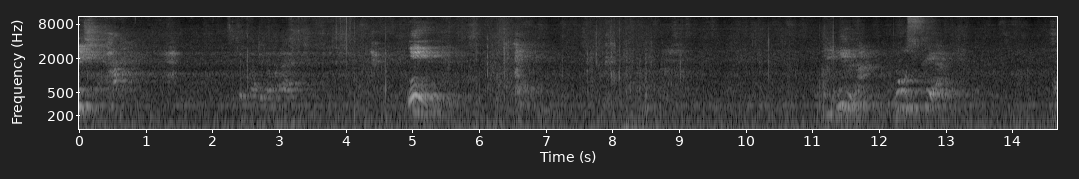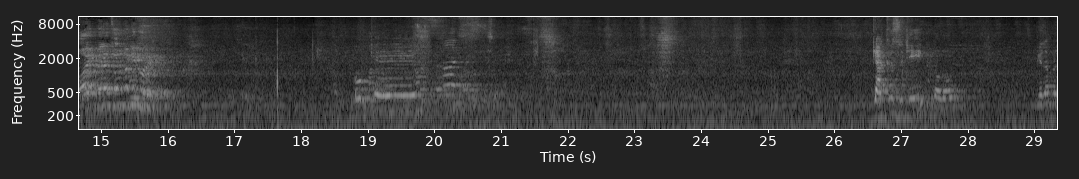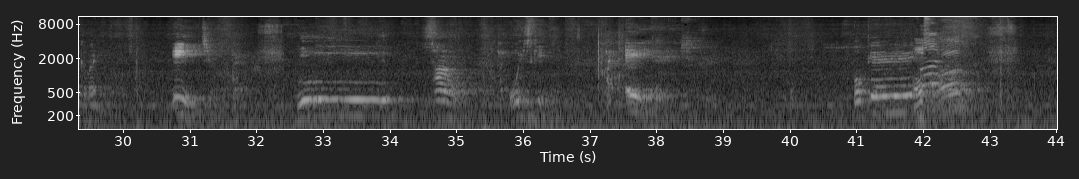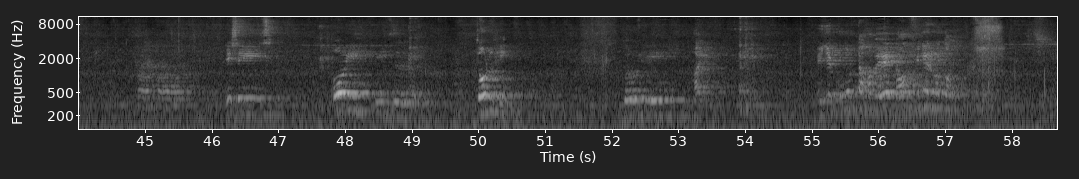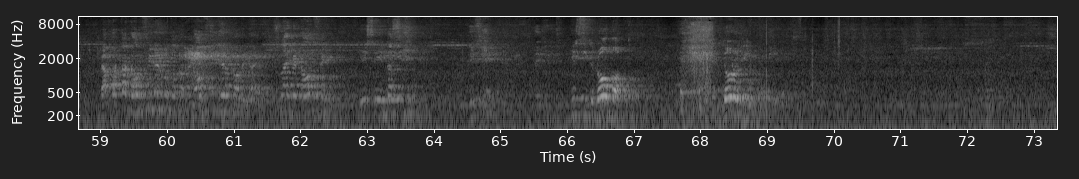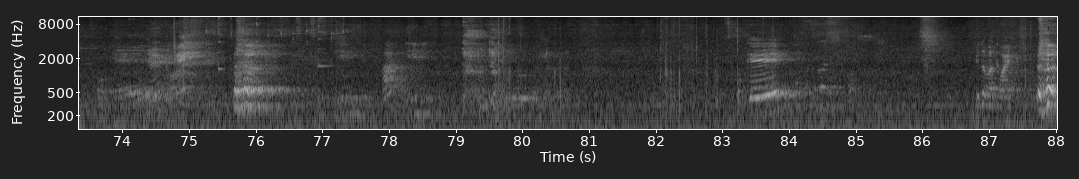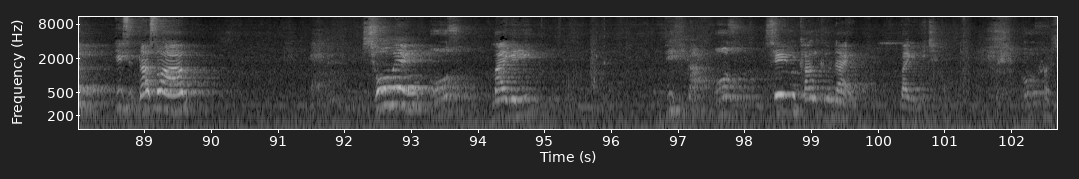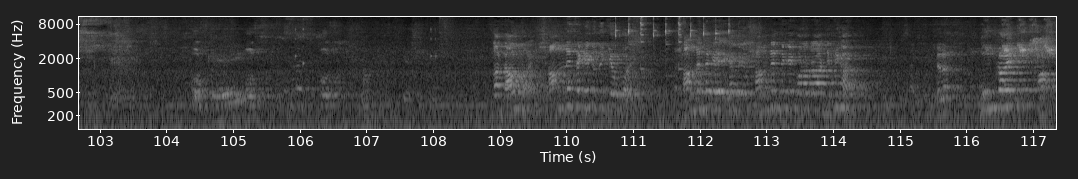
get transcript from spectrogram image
Nhi Divina Nostea ভয় পেলে জন্ম কি করে ওকে Gakuzuki, no, no. Get up and come back. 1 2 3追いつきえ OK This is point is. Dolphin. ব্যাপারটা ডলফিনের মতো নয় ডলফিন যেরকম হবে যায় it's like a dolphin This in the is C this is this is robot. Dolphin. Okay. Kita balik main. This last one. 正面オス前蹴りディフィカオス西武関空大前蹴り1オスオスオスオスনা ডাউন নয় সামনে থেকে যদি কেউ করে সামনে থেকে এখান থেকে সামনে থেকে করাটা ডিফিকাল্ট সেটা মুমরাই first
